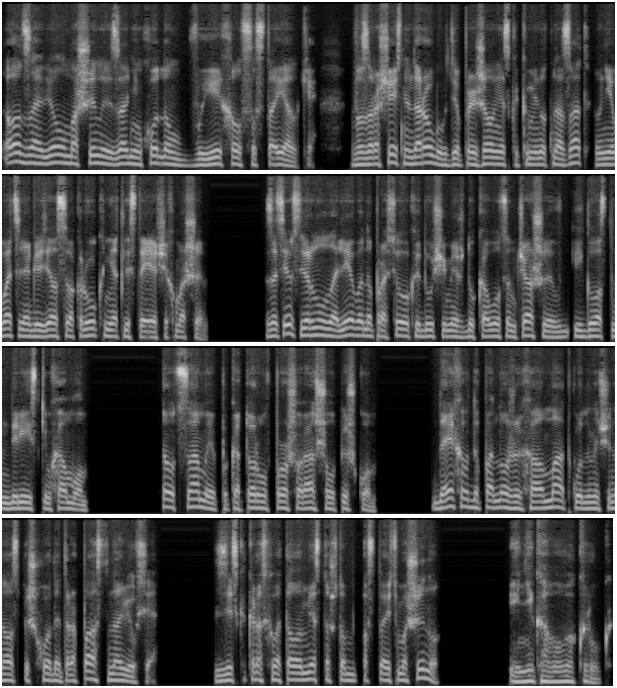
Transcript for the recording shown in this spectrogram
Он завел машину и задним ходом выехал со стоянки. Возвращаясь на дорогу, где приезжал несколько минут назад, внимательно огляделся вокруг, нет ли стоящих машин. Затем свернул налево на проселок, идущий между колодцем чаши и Гластенберийским холмом. Тот самый, по которому в прошлый раз шел пешком. Доехав до подножия холма, откуда начиналась пешеходная тропа, остановился. Здесь как раз хватало места, чтобы поставить машину, и никого вокруг.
